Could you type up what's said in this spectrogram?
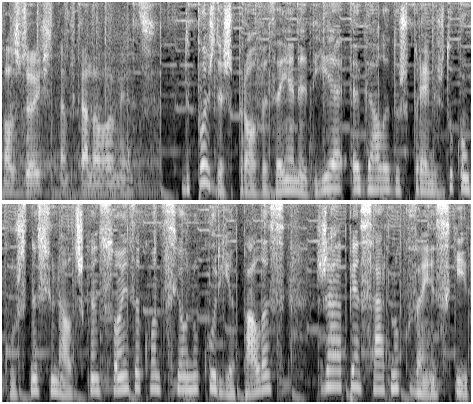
nós dois estamos cá novamente. Depois das provas em Anadia, a gala dos prémios do Concurso Nacional de Canções aconteceu no Curia Palace, já a pensar no que vem a seguir.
